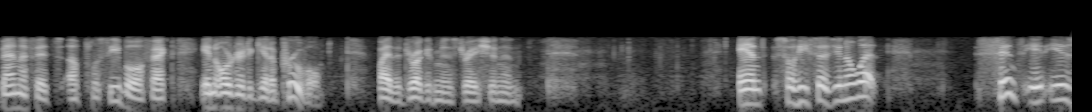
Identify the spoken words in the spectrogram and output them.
benefits of placebo effect in order to get approval by the drug administration and and so he says, you know what? Since it is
